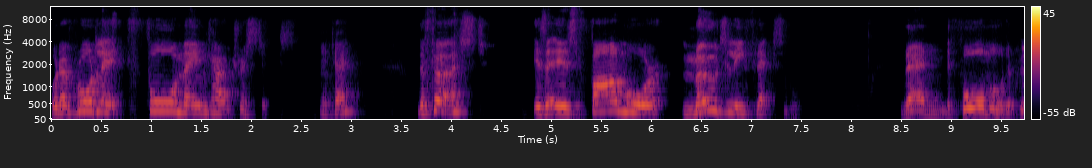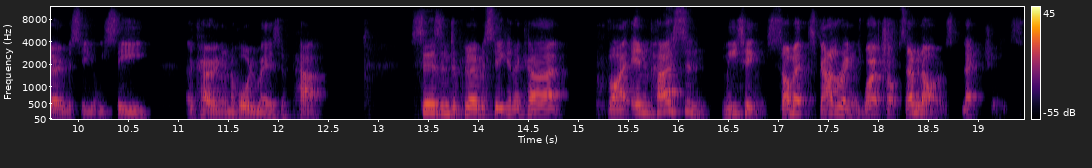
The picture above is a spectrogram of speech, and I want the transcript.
would have broadly four main characteristics. Okay. The first is that it is far more modally flexible than the formal diplomacy that we see occurring in the hallways of power. Citizen diplomacy can occur via in-person meetings, summits, gatherings, workshops, seminars, lectures,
